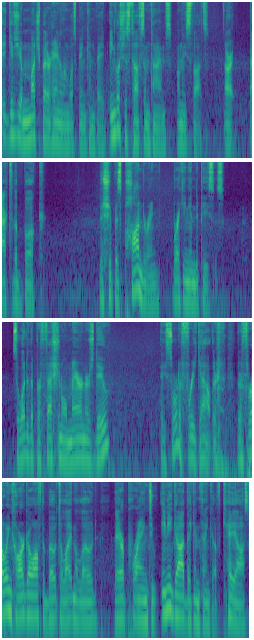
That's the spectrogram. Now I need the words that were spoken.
it gives you a much better handle on what's being conveyed. English is tough sometimes on these thoughts. All right, back to the book. The ship is pondering, breaking into pieces. So, what do the professional mariners do? They sort of freak out. They're, they're throwing cargo off the boat to lighten the load. They are praying to any god they can think of. Chaos,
